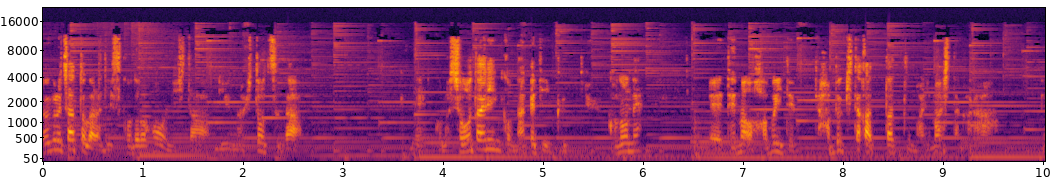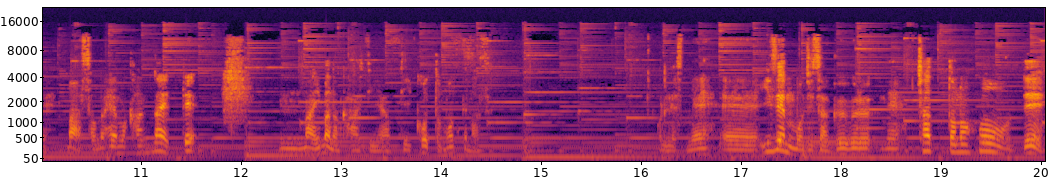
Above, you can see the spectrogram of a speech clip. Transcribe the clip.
Google チャットから Discord の方にした理由の一つが、ね、この招待リンクを投げていくっていう、このね、えー、手間を省いて、省きたかったっていうのもありましたから、まあその辺も考えて、うん、まあ今の感じでやっていこうと思ってます。これですね、えー、以前も実は Google ね、チャットの方で、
